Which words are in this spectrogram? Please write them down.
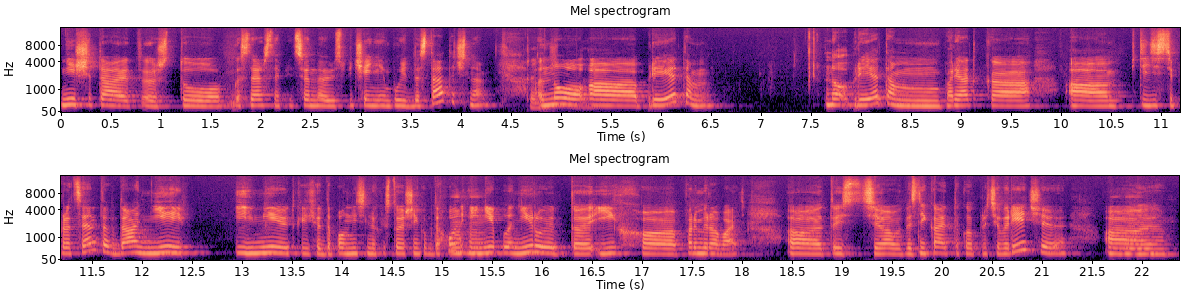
не считают, э, что государственное пенсионное обеспечение будет достаточно, Конечно, но да. а, при этом, но при этом порядка а, 50% да, не имеют каких-то дополнительных источников дохода угу. и не планируют э, их э, формировать. А, то есть возникает такое противоречие. Угу.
